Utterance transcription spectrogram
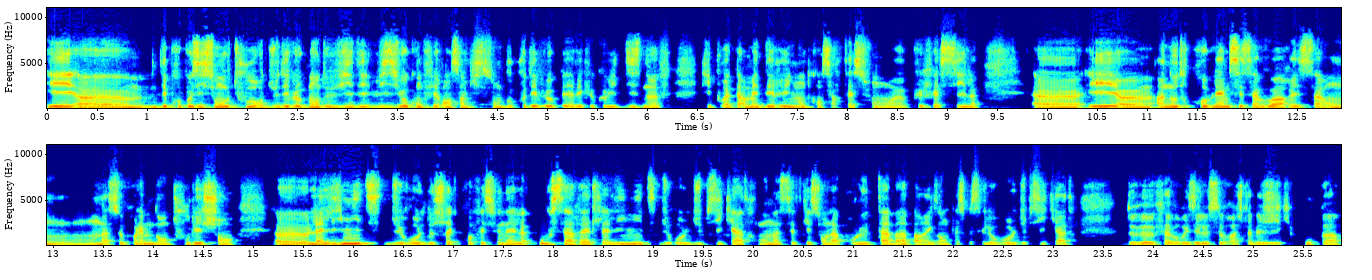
et euh, des propositions autour du développement de visioconférences hein, qui se sont beaucoup développées avec le Covid-19, qui pourraient permettre des réunions de concertation euh, plus faciles. Euh, et euh, un autre problème, c'est savoir, et ça on, on, a ce problème dans tous les champs, euh, la limite du rôle de chaque professionnel, où s'arrête la limite du rôle du psychiatre? On a cette question-là pour le tabac, par exemple, est-ce que c'est le rôle du psychiatre de favoriser le sevrage tabagique ou pas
